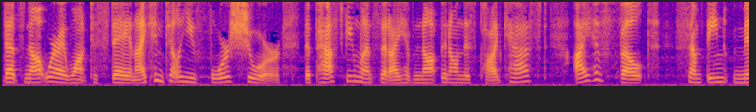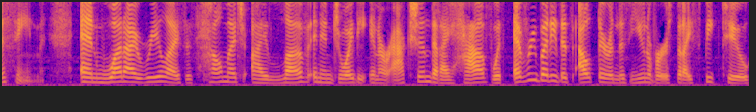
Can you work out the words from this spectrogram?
That's not where I want to stay. And I can tell you for sure the past few months that I have not been on this podcast, I have felt something missing. And what I realize is how much I love and enjoy the interaction that I have with everybody that's out there in this universe that I speak to,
